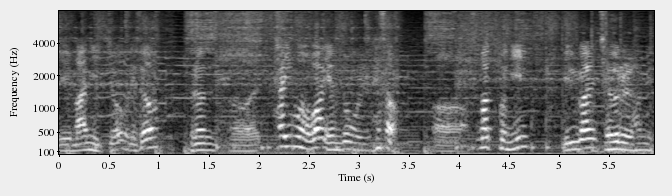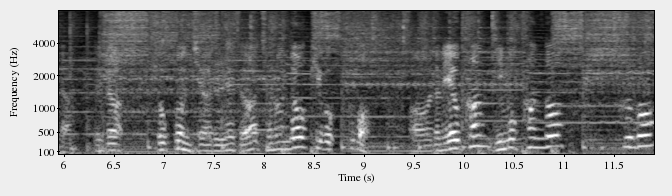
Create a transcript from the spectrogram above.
예, 많이 있죠. 그래서 그런 어, 타이머와 연동을 해서 어, 스마트폰이 일괄 제어를 합니다. 그래서 조건 제어를 해서 전원도 켜고 끄고 어, 그다음에 에어컨, 리모컨도 끄고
